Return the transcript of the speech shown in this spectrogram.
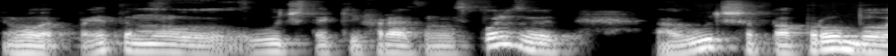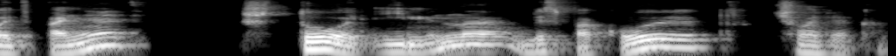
Вот, поэтому лучше такие фразы не использовать, а лучше попробовать понять, что именно беспокоит человека.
